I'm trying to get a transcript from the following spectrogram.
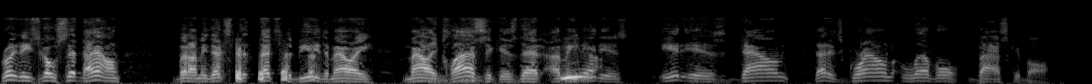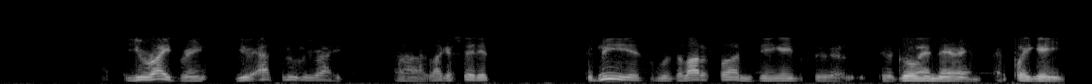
really needs to go sit down but I mean, that's the, that's the beauty of the Maui Maui Classic is that I mean yeah. it is it is down that is ground level basketball. You're right, Breen. You're absolutely right. Uh, like I said, it to me it was a lot of fun being able to to go in there and, and play games.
